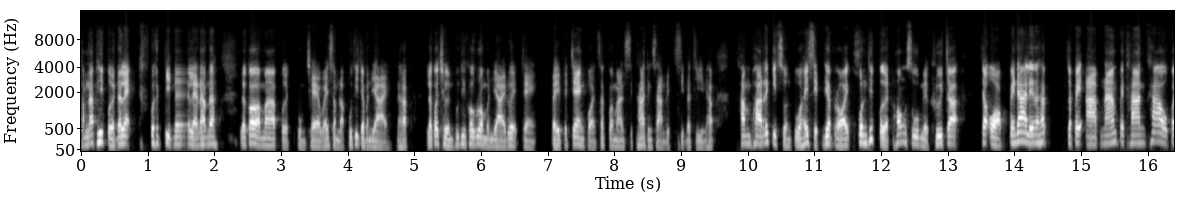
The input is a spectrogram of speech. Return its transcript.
ทำหน้าที่เปิดนั่นแหละ เปิดปิดนั่นแหละนะครับนะแล้วก็มาเปิดปุ่มแชร์ไว้สำหรับผู้ที่จะบรรยายนะครับ แล้วก็เชิญผู้ที่เข้าร่วมบรรยายด้วยแจ้ง ไปไปแจ้งก่อนสักประมาณ 15-30ถึง10นาทีนะครับทำภารกิจส่วนตัวให้เสร็จเรียบร้อย คนที่เปิดห้องซูมเนี่ยคือจะจะออกไปได้เลยนะครับ จะไปอาบน้ำไปทานข้าวไป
